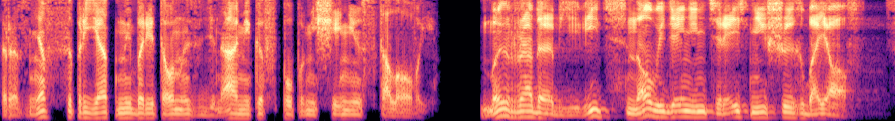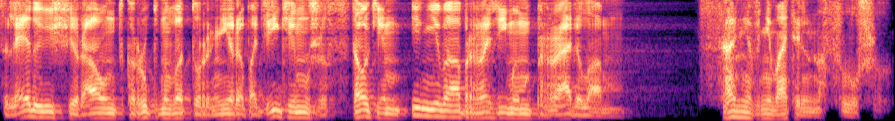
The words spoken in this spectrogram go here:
Разнесся приятный баритон из динамиков по помещению столовой. «Мы рады объявить новый день интереснейших боев. Следующий раунд крупного турнира по диким, жестоким и невообразимым правилам». Саня внимательно слушал.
